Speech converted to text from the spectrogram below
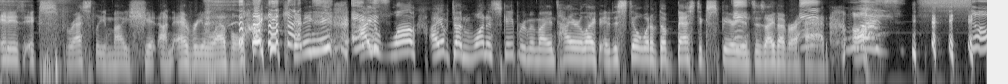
it is expressly my shit on every level. Are you kidding me? I is- love. I have done one escape room in my entire life. It is still one of the best experiences I've ever had. It was so.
